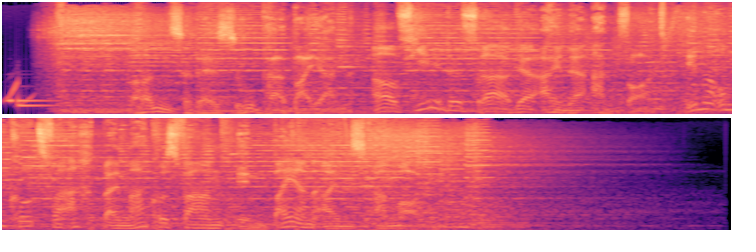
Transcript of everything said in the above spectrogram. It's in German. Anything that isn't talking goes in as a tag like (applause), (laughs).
Unsere Super Bayern. Auf jede Frage eine Antwort. Immer um kurz vor acht bei Markus Fahren in Bayern 1 am Morgen.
